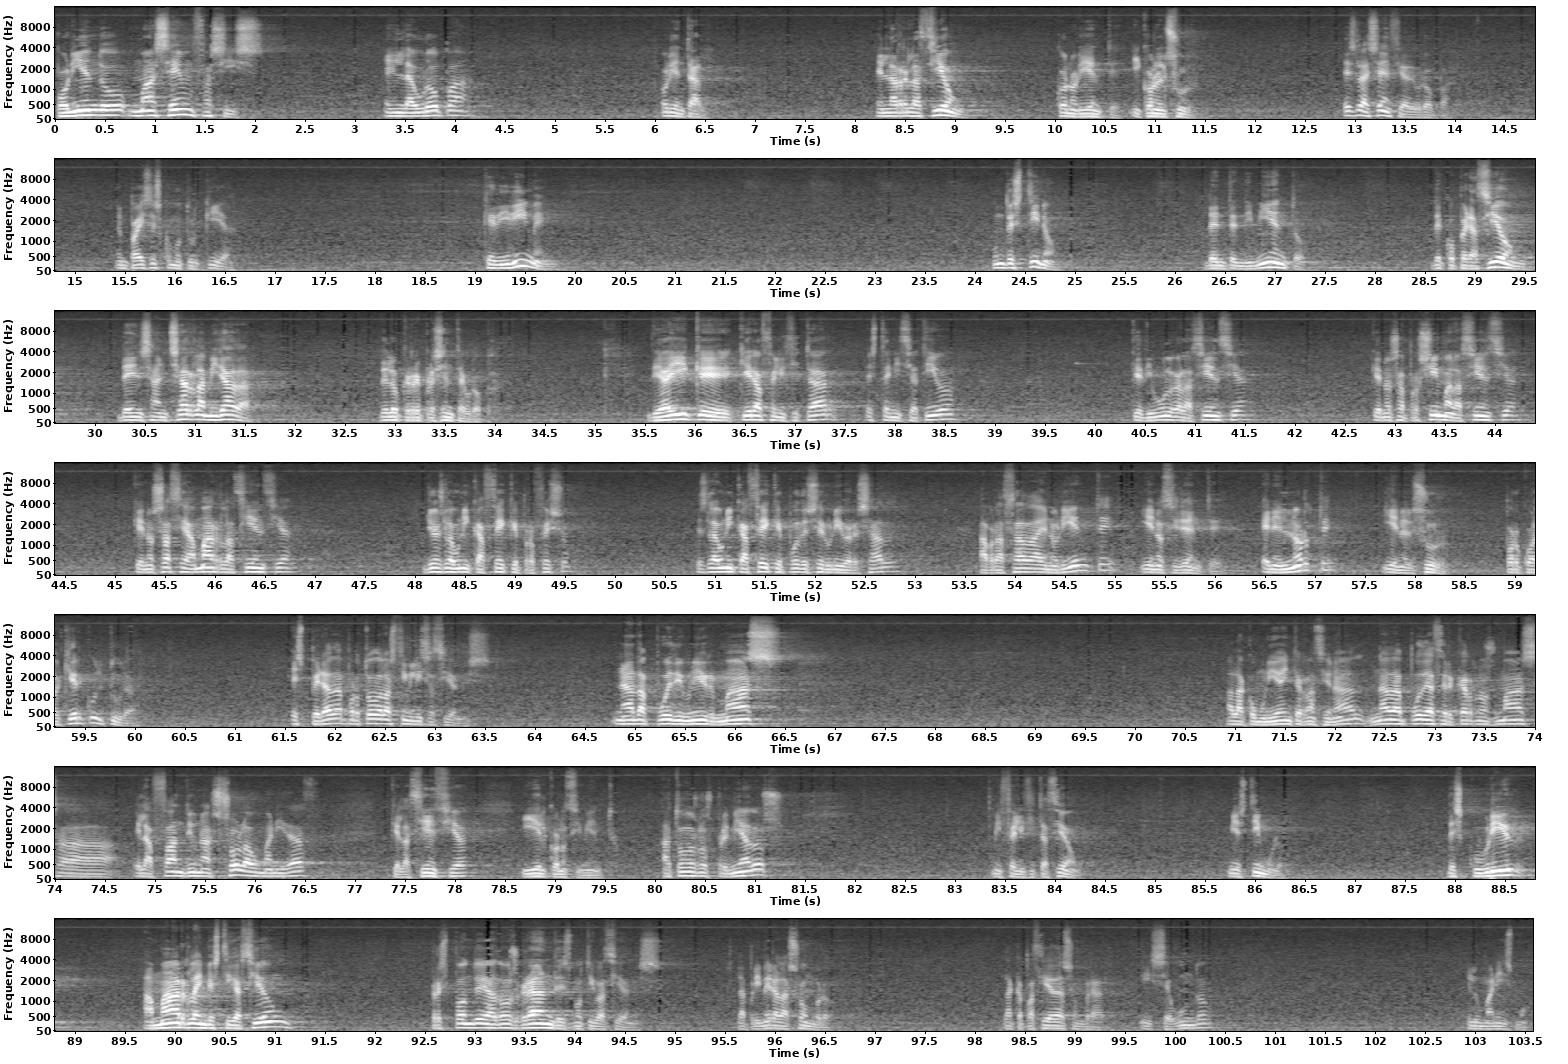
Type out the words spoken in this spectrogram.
poniendo más énfasis en la Europa oriental, en la relación con Oriente y con el sur. Es la esencia de Europa. En países como Turquía, que dirimen un destino de entendimiento, de cooperación, de ensanchar la mirada de lo que representa Europa. De ahí que quiera felicitar esta iniciativa que divulga la ciencia, que nos aproxima a la ciencia, que nos hace amar la ciencia. Yo es la única fe que profeso, es la única fe que puede ser universal, abrazada en Oriente y en Occidente, en el norte y en el sur, por cualquier cultura, esperada por todas las civilizaciones. Nada puede unir más a la comunidad internacional, nada puede acercarnos más al afán de una sola humanidad que la ciencia y el conocimiento. A todos los premiados, mi felicitación, mi estímulo. Descubrir, amar la investigación responde a dos grandes motivaciones. La primera, el asombro, la capacidad de asombrar. Y segundo, el humanismo,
